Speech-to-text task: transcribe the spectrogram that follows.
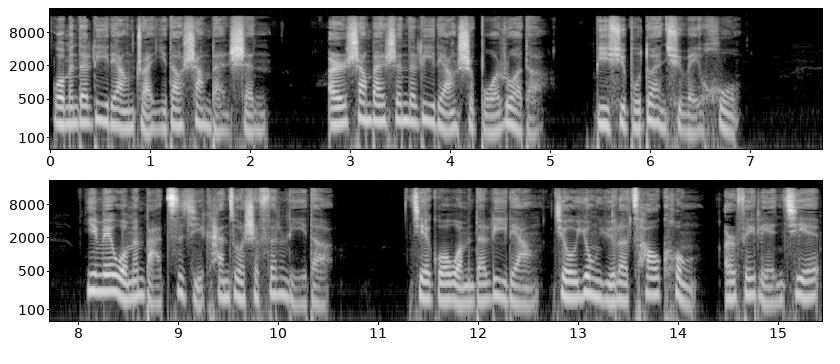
我们的力量转移到上半身，而上半身的力量是薄弱的，必须不断去维护。因为我们把自己看作是分离的，结果我们的力量就用于了操控而非连接。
